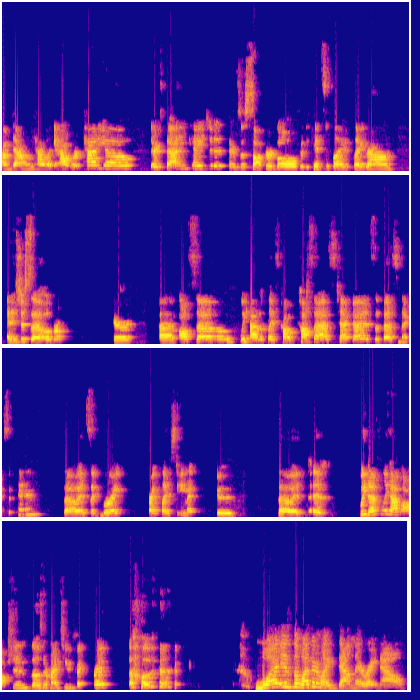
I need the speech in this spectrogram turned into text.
come down. We have like an outdoor patio. There's batting cages. There's a soccer goal for the kids to play, a playground, and it's just an overall here. Um, also, we have a place called Casa Azteca. It's the best Mexican, so it's a great, great place to eat Mexican food. So it, it, we definitely have options. Those are my two favorites. what is the weather like down there right now?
